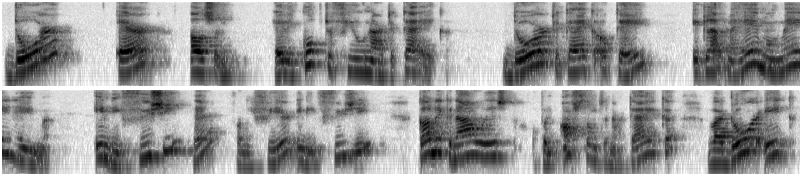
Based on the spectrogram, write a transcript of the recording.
Door er als een helikopterview naar te kijken. Door te kijken, oké, ik laat me helemaal meenemen in die fusie, van die veer, in die fusie, kan ik nou eens op een afstand ernaar kijken, waardoor ik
